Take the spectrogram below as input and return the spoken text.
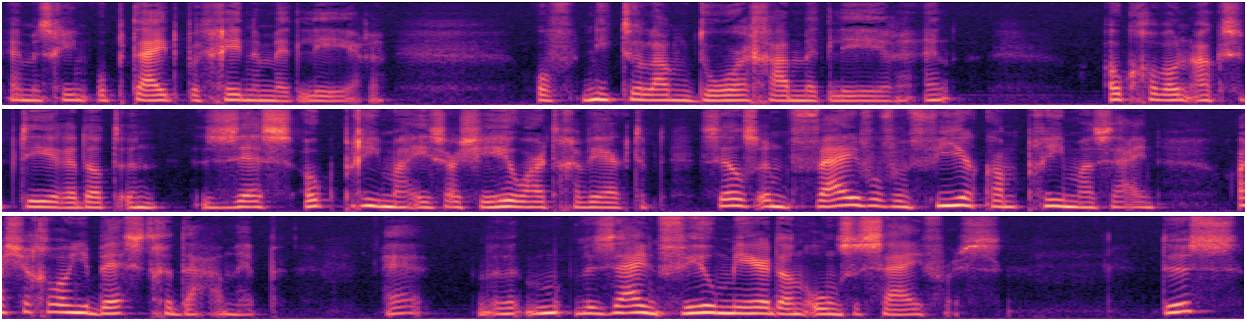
En misschien op tijd beginnen met leren. Of niet te lang doorgaan met leren. En ook gewoon accepteren dat een zes ook prima is als je heel hard gewerkt hebt. Zelfs een vijf of een vier kan prima zijn als je gewoon je best gedaan hebt. we zijn veel meer dan onze cijfers. Dus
